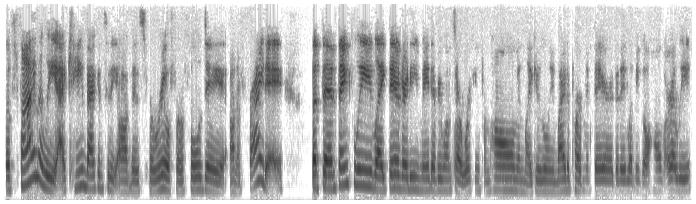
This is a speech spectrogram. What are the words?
But finally, I came back into the office for real for a full day on a Friday. But then thankfully, like they had already made everyone start working from home, and like it was only my department there. Then they let me go home early.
